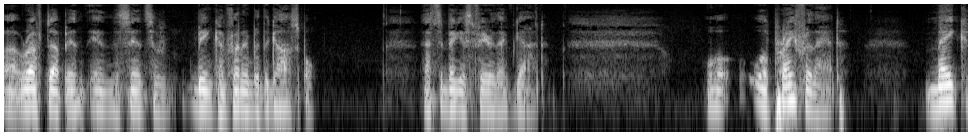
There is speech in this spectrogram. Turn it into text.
uh, roughed up in, in the sense of being confronted with the gospel. That's the biggest fear they've got. Well, we'll pray for that make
